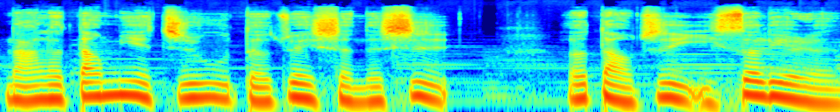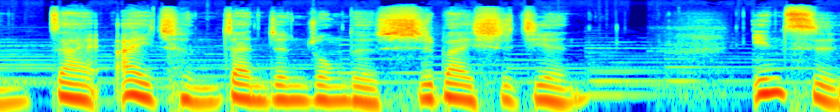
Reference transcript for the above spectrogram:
拿了当灭之物得罪神的事，而导致以色列人在爱城战争中的失败事件。因此，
